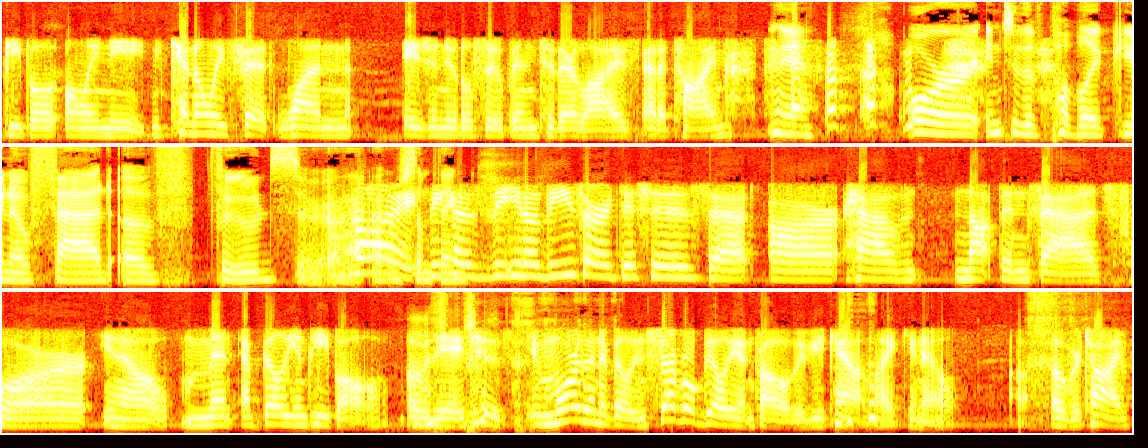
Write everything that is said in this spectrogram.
people only need can only fit one Asian noodle soup into their lives at a time. yeah or into the public you know fad of foods or, or right, something because you know these are dishes that are have not been fads for you know men, a billion people over the ages, more than a billion, several billion probably if you count like you know uh, over time.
